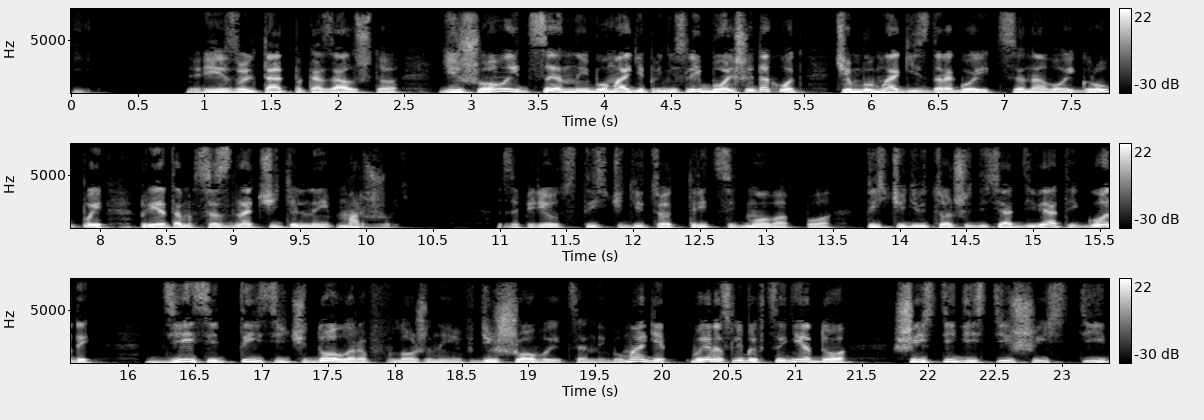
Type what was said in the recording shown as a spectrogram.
I. Результат показал, что дешевые ценные бумаги принесли больший доход, чем бумаги из дорогой ценовой группы, при этом со значительной маржой. За период с 1937 по 1969 годы 10 тысяч долларов, вложенные в дешевые ценные бумаги, выросли бы в цене до 66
